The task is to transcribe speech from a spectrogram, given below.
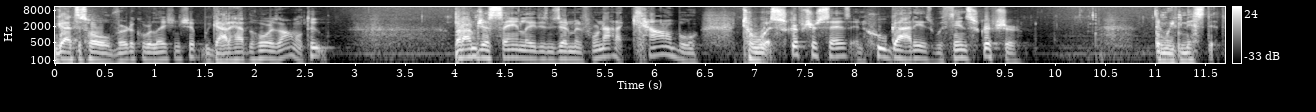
We got this whole vertical relationship. We got to have the horizontal too. But I'm just saying, ladies and gentlemen, if we're not accountable to what Scripture says and who God is within Scripture, then we've missed it.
